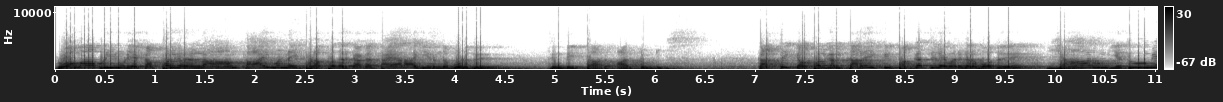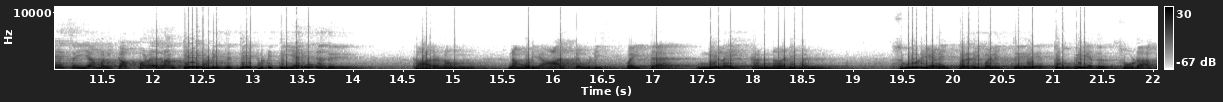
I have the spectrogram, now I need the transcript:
ரோமாபுரியினுடைய கப்பல்கள் எல்லாம் தாய்மண்ணை பிளப்பதற்காக தயாராகி இருந்த பொழுது சிந்தித்தார் ஆர்கம்பி கத்தி கப்பல்கள் கரைக்கு பக்கத்திலே வருகிற போது யாரும் எதுவுமே செய்யாமல் கப்பல் எல்லாம் தீப்பிடித்து தீப்பிடித்து எரிந்தது. காரணம் நம்முடைய ஆர்கமிடிஸ் வைத்த நிலை கண்ணாடிகள். சூரியனை பிரதிபலித்து துப்பியது சூடாக.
